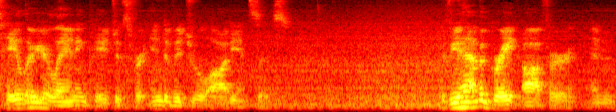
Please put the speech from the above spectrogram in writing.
tailor your landing pages for individual audiences. If you have a great offer and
